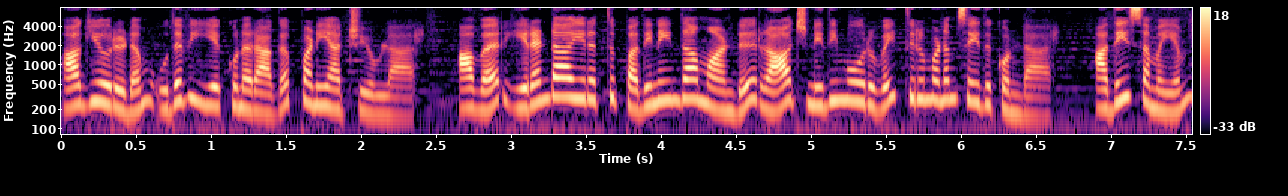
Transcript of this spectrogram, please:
ஆகியோரிடம் உதவி இயக்குநராக பணியாற்றியுள்ளார். அவர் இரண்டாயிரத்து பதினைந்தாம் ஆண்டு ராஜ் நிதிமோருவை திருமணம் செய்து கொண்டார். அதே சமயம்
